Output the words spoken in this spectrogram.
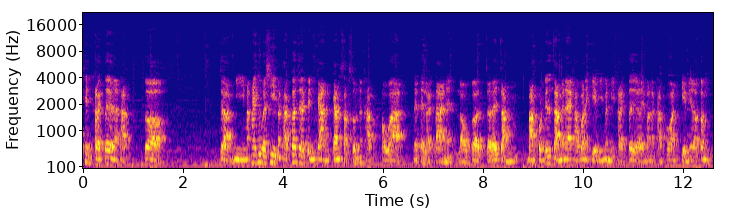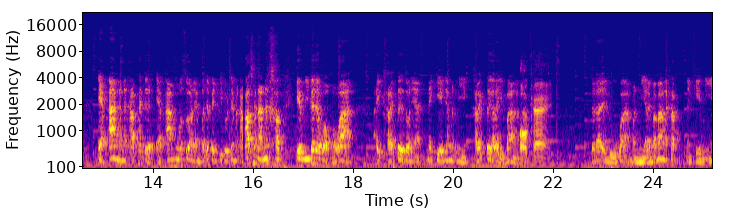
เค็นคาแรคเตอร์นะครับ ก็จะมีมาให้ทุกอาชีพนะครับ ก็จะเป็นการการสับสนนะครับ เพราะว่าในแต่ละตาเนี่ยเราก็จะได้จำบางคนก็จะจำไม่ได้ครับว่าในเกมนี้มันมีคาแรคเตอร์อะไรบ้างนะครับ เพราะว่าในเกมนี้เราต้อง แอบอ้างกันนะครับ ถ้าเกิดแอบอ้างมั่วซั่วเนี่ยมันก็จะเป็นพิรุธใช่ไหมครับ เพราะฉะนั้นนะครับเกมนี้ก็จะบอกมาว่าไอ้คาแรคเตอร์ตัวเนี้ยในเกมเนี้ยมันมีคาแรคเตอร์อะไรอยู่บ้างนะครับ Okay. จะได้รู้ว่ามันมีอะไรมาบ้างนะครับ ในเกมนี้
